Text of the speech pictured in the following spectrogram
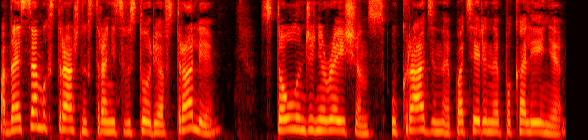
Одна из самых страшных страниц в истории Австралии – Stolen Generations – украденное, потерянное поколение.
